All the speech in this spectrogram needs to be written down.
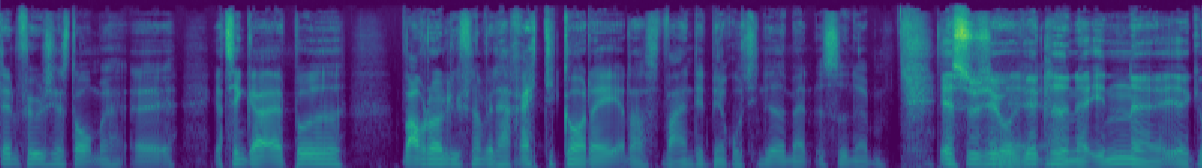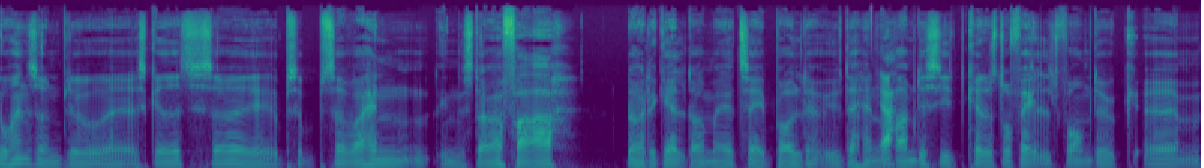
den følelse, jeg står med. Øh, jeg tænker, at både Vavro og Lyfner vil have rigtig godt af, at der var en lidt mere rutineret mand ved siden af dem. Jeg synes jo øh, i virkeligheden, at inden uh, Erik Johansson blev uh, skadet, så, uh, så, så var han en større fare når det galt om at tage bolde, da han ja. ramte sit katastrofale formdyk, øhm,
